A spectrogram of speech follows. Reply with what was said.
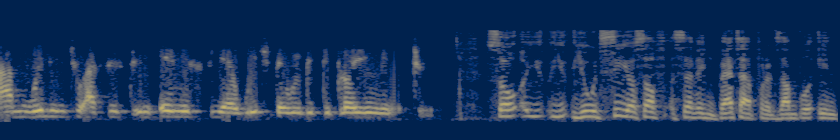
I'm willing to assist in any sphere which they will be deploying me to. So you, you, you would see yourself serving better, for example, in,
